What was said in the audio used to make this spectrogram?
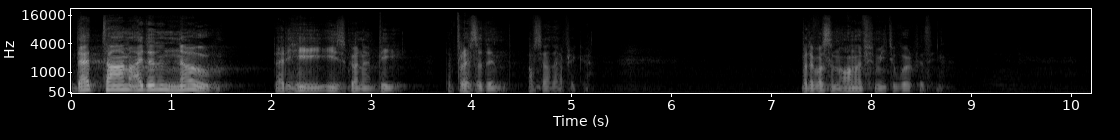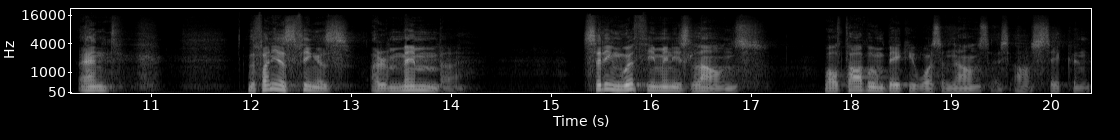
That time, I didn't know that he is going to be the president of South Africa. But it was an honor for me to work with him. And the funniest thing is, I remember sitting with him in his lounge while Thabo Mbeki was announced as our second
